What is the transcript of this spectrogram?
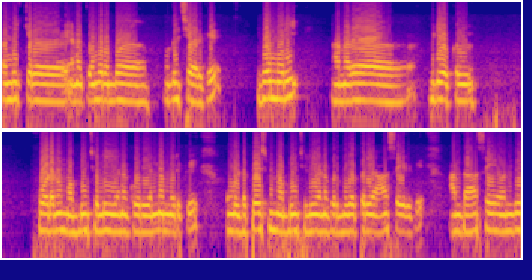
சந்திக்கிற எனக்கு வந்து ரொம்ப மகிழ்ச்சியாக இருக்குது இதே மாதிரி நான் நிறைய வீடியோக்கள் போடணும் அப்படின்னு சொல்லி எனக்கு ஒரு எண்ணம் இருக்கு. உங்கள்கிட்ட பேசணும் அப்படின்னு சொல்லி எனக்கு ஒரு மிகப்பெரிய ஆசை இருக்கு. அந்த ஆசையை வந்து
